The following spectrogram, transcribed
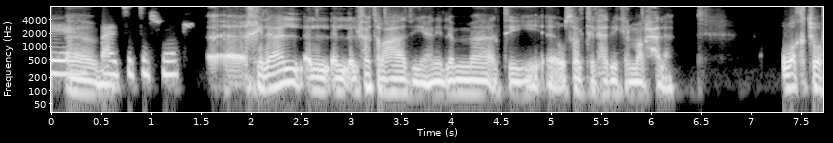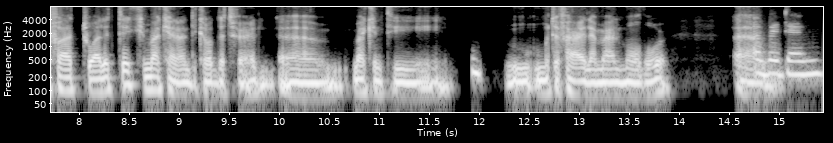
إيه بعد ستة شهور آه، خلال الفترة هذه يعني لما أنت وصلتي لهذيك المرحلة وقت وفاة والدتك ما كان عندك ردة فعل ما كنت متفاعلة مع الموضوع ابدا.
